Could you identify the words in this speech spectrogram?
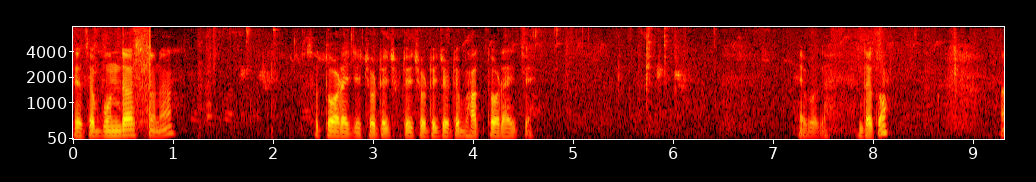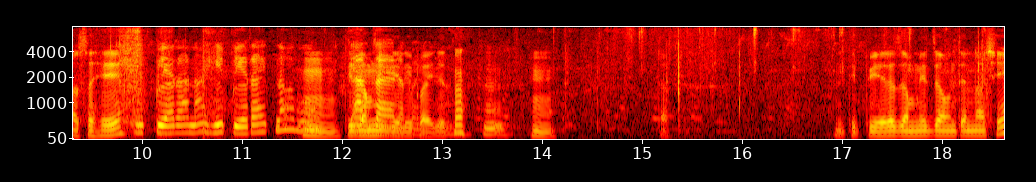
त्याचा बुंदा असतो ना? असं तोडायचे. छोटे छोटे छोटे छोटे भाग तोडायचे. हे बघा. दाखव. असं हे पेरा ना हे पेरा आहेत ना ती जायला गेली पाहिजे. पाहिजेत ना. आणि ती पेरं जमिनीत जाऊन त्यांना अशी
